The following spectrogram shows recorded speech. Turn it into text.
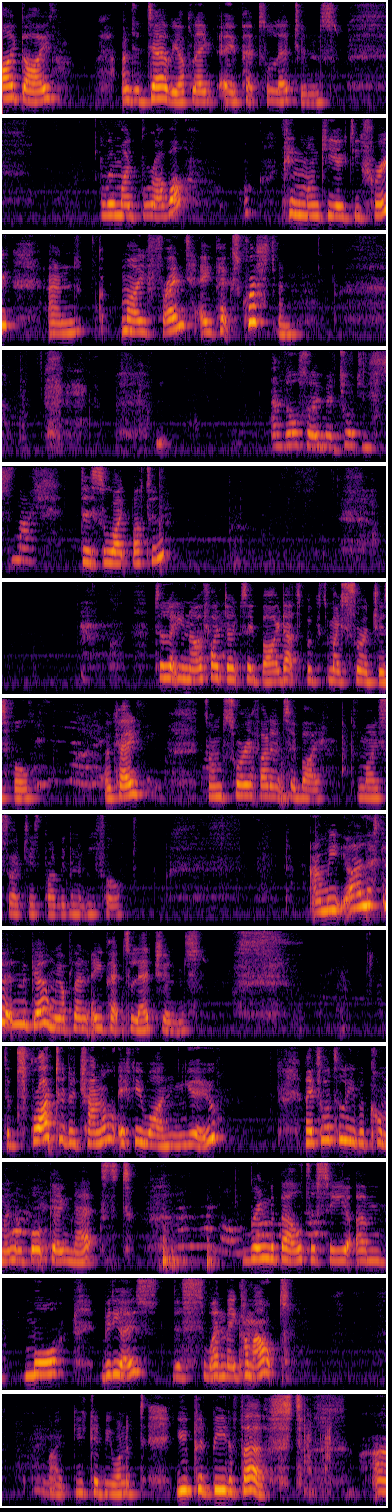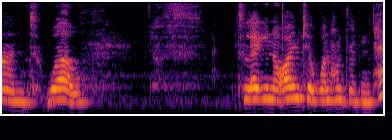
Hi guys, and today we are playing Apex Legends with my brother, King Monkey 83, and my friend Apex Christian. And also make sure to smash this like button to let you know if I don't say bye, that's because my storage is full. Okay? So I'm sorry if I don't say bye, because my storage is probably going to be full. And we, uh, let's get in the game. We are playing Apex Legends. Subscribe to the channel if you are new. Make sure to leave a comment of what game next. Ring the bell to see um, more videos this when they come out. Like you could be one of, you could be the first. And well, to let you know, I'm to 110.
